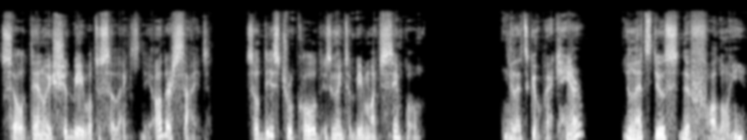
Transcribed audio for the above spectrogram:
So then we should be able to select the other side. So this true code is going to be much simple. Let's go back here. Let's do the following.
